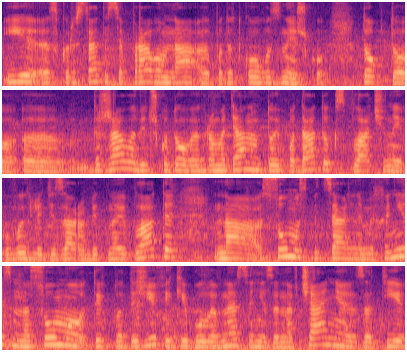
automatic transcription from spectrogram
і скористатися правом на податкову знижку. Тобто держава відшкодовує громадянам той податок, сплачений у вигляді заробітної плати на суму спеціальний механізм, на суму тих платежів, які були внесені за навчання, за ті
